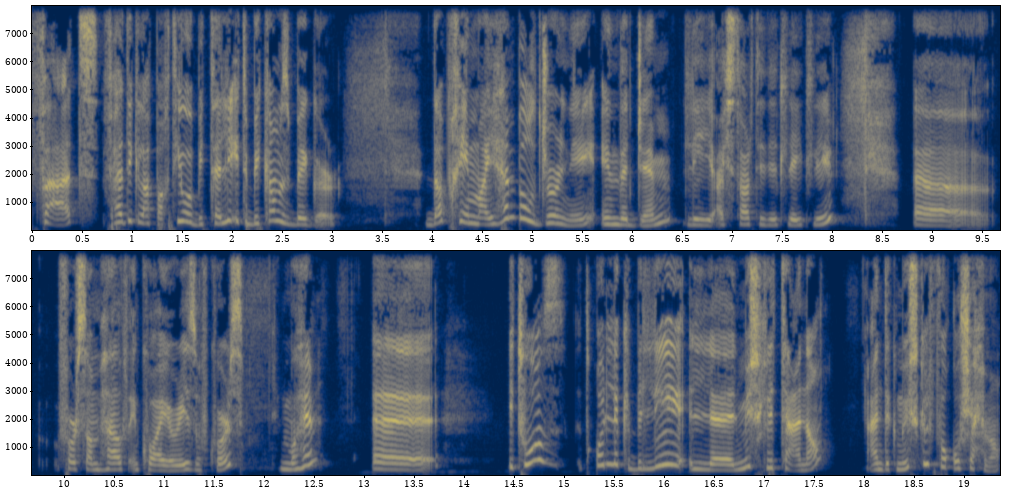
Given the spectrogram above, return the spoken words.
فات في هذيك لا بارتي وبالتالي it becomes bigger. d'après my humble journey in the gym اللي I started it lately uh, for some health of course. المهم it was تقول لك باللي المشكل تاعنا عندك مشكل فوق شحمة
